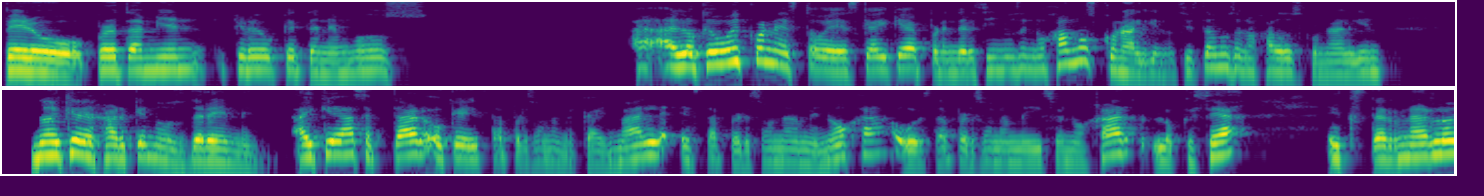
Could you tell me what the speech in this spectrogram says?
Pero, pero también creo que tenemos, a, a lo que voy con esto es que hay que aprender, si nos enojamos con alguien o si estamos enojados con alguien, no hay que dejar que nos drene. Hay que aceptar, ok, esta persona me cae mal, esta persona me enoja o esta persona me hizo enojar, lo que sea. Externarlo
